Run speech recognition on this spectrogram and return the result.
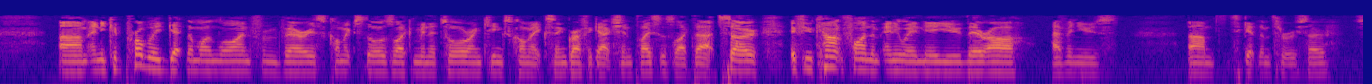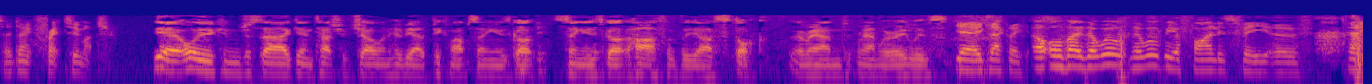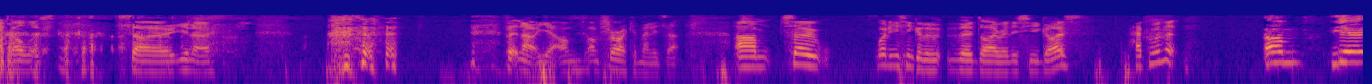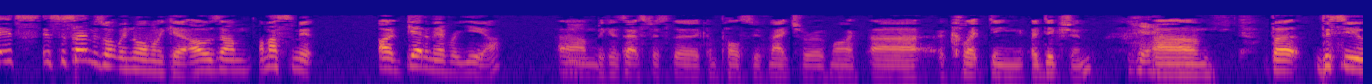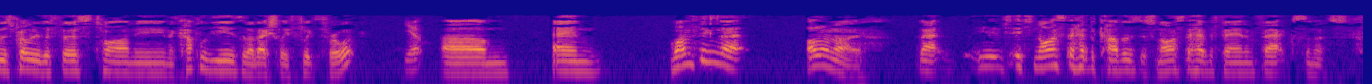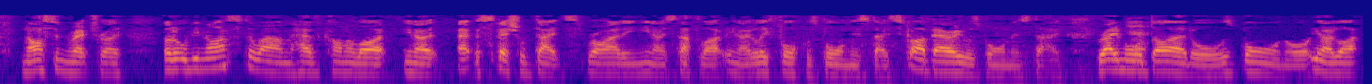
Um, and you could probably get them online from various comic stores like Minotaur and King's Comics and Graphic Action, places like that. So if you can't find them anywhere near you, there are avenues um, to get them through. So so don't fret too much. Yeah, or you can just uh, get in touch with Joe and he'll be able to pick them up, seeing he's got seeing he's got half of the uh, stock around around where he lives. Yeah, exactly. Uh, although there will there will be a finder's fee of twenty dollars, so you know. but no, yeah, I'm I'm sure I can manage that. Um, so, what do you think of the, the diary this year, guys? Happy with it? Um, yeah, it's it's the same as what we normally get. I was um, I must admit, I get them every year. Um, because that's just the compulsive nature of my uh, collecting addiction. Yeah. Um, but this year was probably the first time in a couple of years that I've actually flicked through it. Yep. Um, and one thing that I don't know that it's, it's nice to have the covers. It's nice to have the Phantom facts, and it's nice and retro. But it would be nice to um, have kind of like you know at the special dates writing you know stuff like you know Lee Falk was born this day, Sy Barry was born this day, Ray Moore Yeah. Diador was born, or you know like,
